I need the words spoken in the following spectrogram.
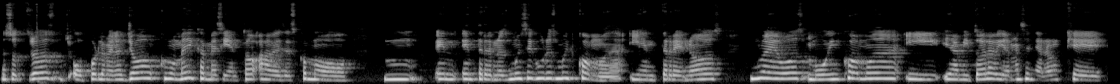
Nosotros, o por lo menos yo como médica me siento a veces como mm, en, en terrenos muy seguros, muy cómoda y en terrenos nuevos, muy incómoda y, y a mí toda la vida me enseñaron que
